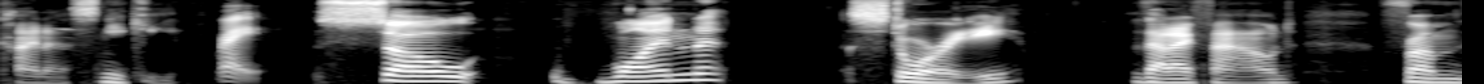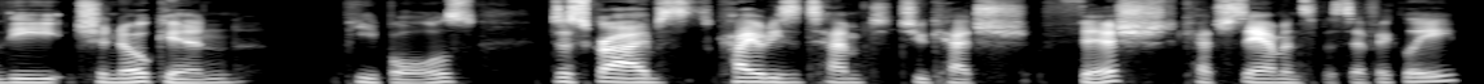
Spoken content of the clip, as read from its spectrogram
kind of sneaky. Right. So, one story that I found from the Chinook peoples describes Coyote's attempt to catch fish, catch salmon specifically.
